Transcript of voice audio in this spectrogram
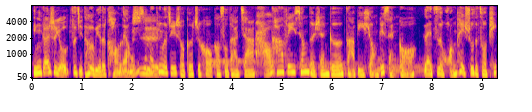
应该是有自己特别的考量。我们现在听了这一首歌之后，告诉大家，好，咖啡香的山歌，咖比熊的山歌，来自黄佩书的作品。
